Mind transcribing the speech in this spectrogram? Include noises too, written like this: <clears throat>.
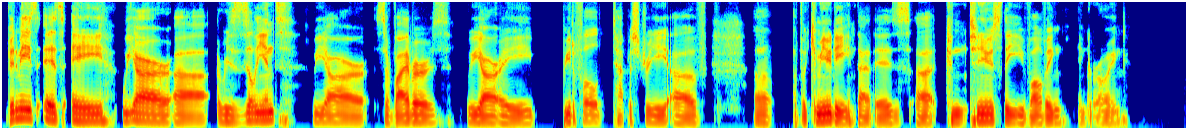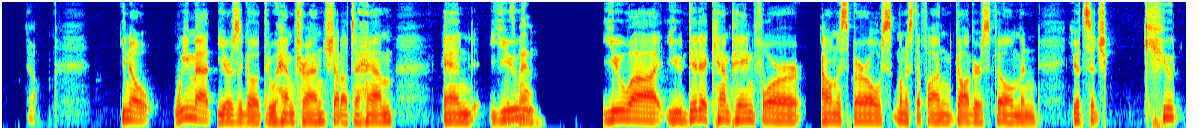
Vietnamese is a we are uh, resilient, we are survivors, we are a beautiful tapestry of uh, of a community that is uh, continuously evolving and growing. Yeah, you know, we met years ago through Ham Tran. Shout out to Ham, and you you uh, you did a campaign for Owl and the Sparrow, one of Stephane Gauger's film, and you had such cute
